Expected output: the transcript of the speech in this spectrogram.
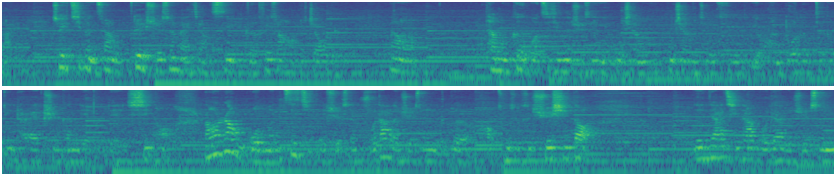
来，所以基本上对学生来讲是一个非常好的交流。那他们各国之间的学生也互相互相就是有很多的这个 interaction 跟联联系哈，然后让我们自己的学生，福大的学生有一个好处就是学习到人家其他国家的学生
